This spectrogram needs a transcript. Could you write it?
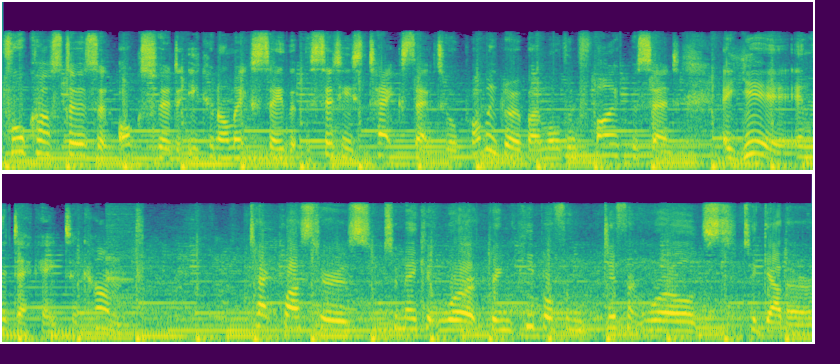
Forecasters at Oxford Economics say that the city's tech sector will probably grow by more than 5% a year in the decade to come tech clusters to make it work, bring people from different worlds together.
